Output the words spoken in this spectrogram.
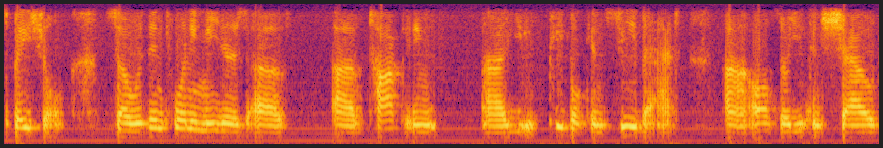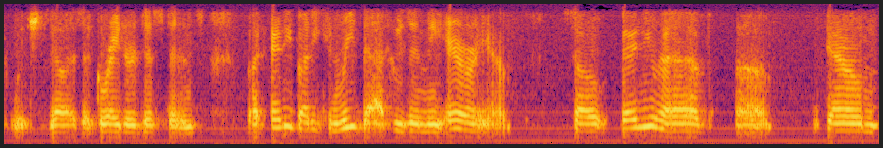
spatial. So, within 20 meters of uh, talking, uh, you people can see that. Uh, also, you can shout, which does a greater distance, but anybody can read that who's in the area. So then you have um, down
